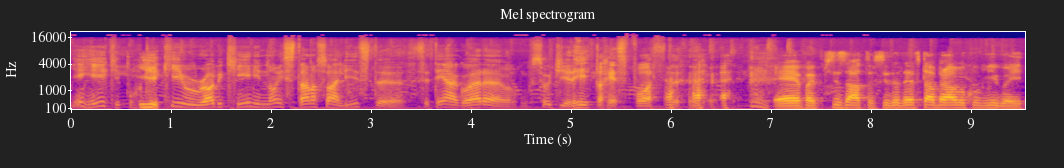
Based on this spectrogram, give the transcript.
E Henrique, por que, e... que o Rob Keane não está na sua lista? Você tem agora o seu direito à resposta. é, vai precisar, a torcida deve estar brava comigo aí.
